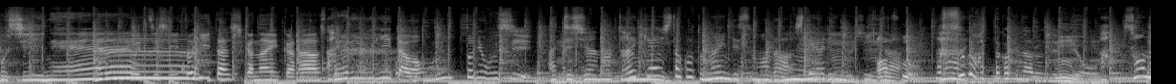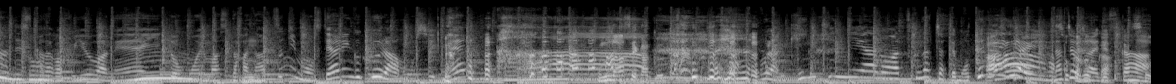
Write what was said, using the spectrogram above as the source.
欲しいね。うんうちシートヒーターしかないからステアリングヒーターは本当に欲しい。も私あの体験したことないんですまだ、うん。ステアリングヒーター。すぐあったかくなるんですよ、うん。あそうなんですか。そうだから冬はねうんいいと思います。だから夏にもステアリングクーラーも欲しいね。こん。なあ汗かくほらキンキンにあの暑くなっちゃって持てないぐらいになっちゃうじゃないですか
